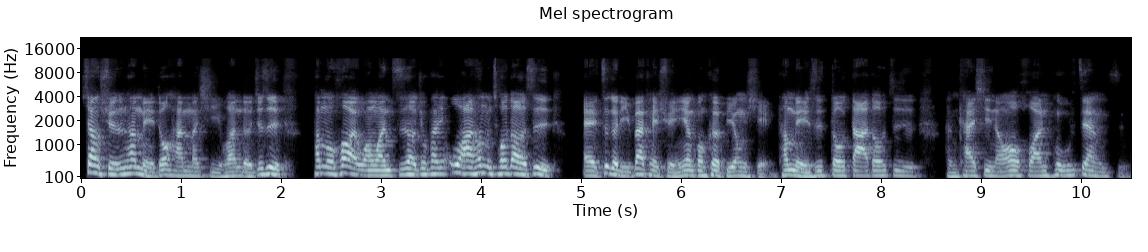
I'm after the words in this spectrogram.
像学生他们也都还蛮喜欢的，就是他们后来玩完之后就发现，哇，他们抽到的是。哎，这个礼拜可以选一样功课不用写，他们也是都大家都是很开心，然后欢呼这样子。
